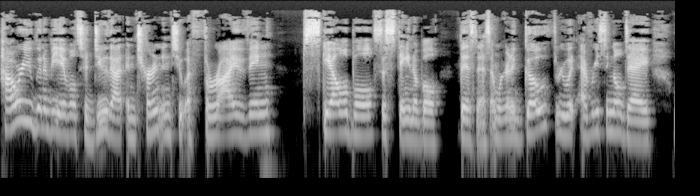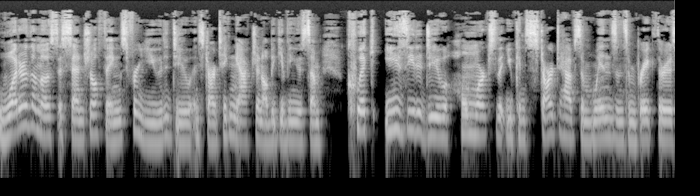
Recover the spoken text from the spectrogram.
How are you going to be able to do that and turn it into a thriving, scalable, sustainable business. And we're going to go through it every single day. What are the most essential things for you to do and start taking action? I'll be giving you some quick, easy to do homework so that you can start to have some wins and some breakthroughs.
